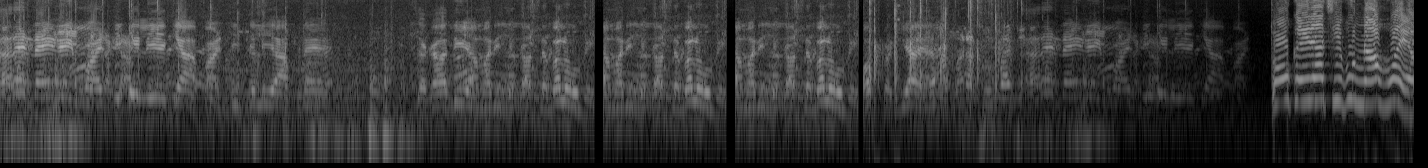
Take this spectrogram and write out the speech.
अरे नहीं नहीं, पार्टी के लिए क्या? पार्टी के लिए आपने जगह दी, हमारी जगह डबल हो गई, हमारी जगह डबल हो गई, हमारी जगह डबल हो गई। बहुत बढ़िया है। अरे नहीं नहीं તો કહી રહ્યા છે એવું ના હોય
